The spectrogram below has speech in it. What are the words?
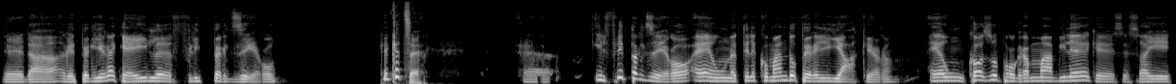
eh, da reperire, che è il Flipper Zero. Che cazzo è? Eh, il Flipper Zero è un telecomando per gli hacker, è un coso programmabile che se sai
